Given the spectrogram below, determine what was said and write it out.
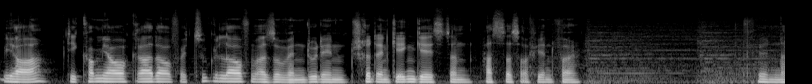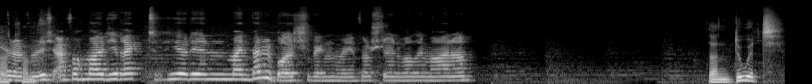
Ja, die kommen ja auch gerade auf euch zugelaufen. Also wenn du den Schritt entgegengehst, dann passt das auf jeden Fall. Für den Ja, dann Nahkampf. würde ich einfach mal direkt hier den meinen Battleball schwingen, wenn ihr versteht, was ich meine. Dann do it.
